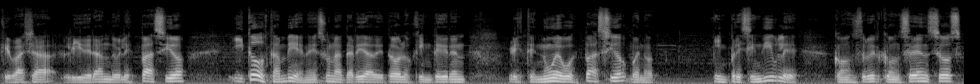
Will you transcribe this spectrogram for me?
que vaya liderando el espacio y todos también, es una tarea de todos los que integren este nuevo espacio, bueno, imprescindible construir consensos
